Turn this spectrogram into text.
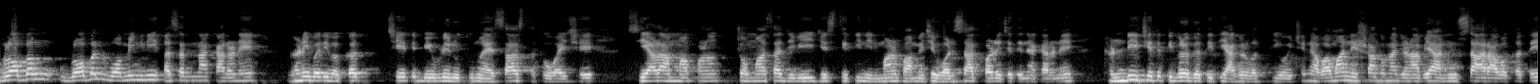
ગ્લોબલ ગ્લોબલ વોર્મિંગની અસરના કારણે ઘણી બધી વખત છે તે બેવડી ઋતુનો અહેસાસ થતો હોય છે. શિયાળામાં પણ ચોમાસા જેવી જે સ્થિતિ નિર્માણ પામે છે, વરસાદ પડે છે તેના કારણે ઠંડી છે તે તીવ્ર ગતિથી આગળ વધતી હોય છે અને હવામાન નિષ્ણાતોના જણાવ્યા અનુસાર આ વખતે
